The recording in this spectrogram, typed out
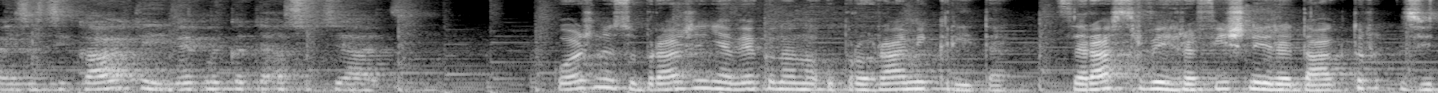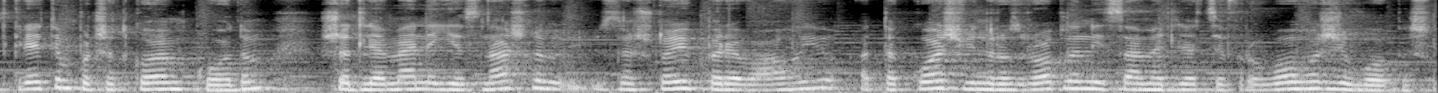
а й зацікавити і викликати асоціації. Кожне зображення виконано у програмі Krita. Це растровий графічний редактор з відкритим початковим кодом, що для мене є значно, значною перевагою, а також він розроблений саме для цифрового живопису.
